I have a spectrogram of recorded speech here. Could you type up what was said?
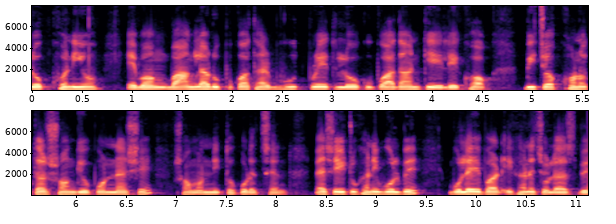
লক্ষণীয় এবং বাংলার উপকথার ভূত প্রেত লোক উপাদানকে লেখক বিচক্ষণতার সঙ্গে উপন্যাসে সমন্বিত করেছেন। ব্যাস, এইটুখানি বলবে। বলে এবার এখানে চলে আসবে।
